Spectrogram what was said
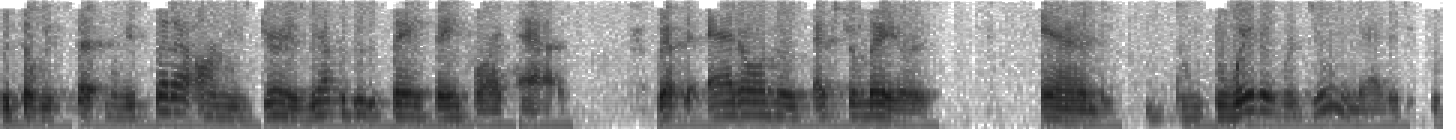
And so we set, when we set out on these journeys, we have to do the same thing for our past. We have to add on those extra layers. And the way that we're doing that is if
